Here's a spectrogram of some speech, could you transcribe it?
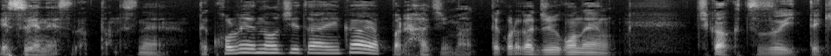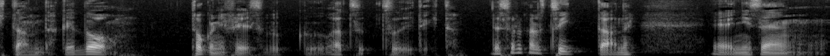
SNS だったんですね。でこれの時代がやっぱり始まってこれが15年近く続いてきたんだけど特に Facebook は続いてきた。でそれから Twitter ね、えー、2000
